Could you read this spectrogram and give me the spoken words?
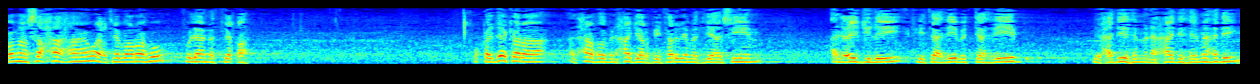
ومن صححه اعتبره فلان الثقة. وقد ذكر الحافظ بن حجر في ترجمة ياسين العجلي في تهذيب التهذيب في حديث من أحاديث المهدي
